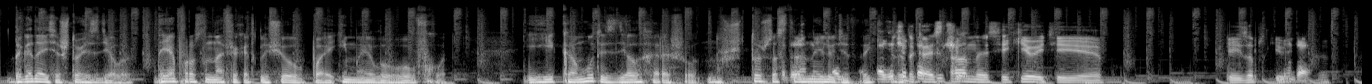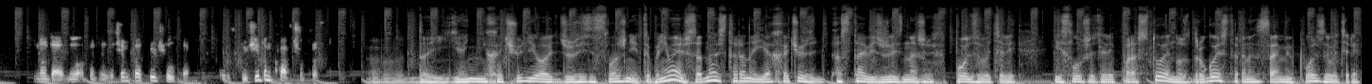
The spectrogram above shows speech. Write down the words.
догадайся, что я сделаю. Да я просто нафиг отключу по имейлу вход. И кому ты сделал хорошо. Ну, что ж за Подожди, странные а- люди а такие? зачем Это ты такая отключил? странная security из obscurity. Ну да. Ну да, ну, а зачем ты отключил-то? Включи там капчу просто. Э, Да я не хочу делать жизнь сложнее. Ты понимаешь, с одной стороны, я хочу оставить жизнь наших пользователей и слушателей простой, но с другой стороны, сами пользователи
